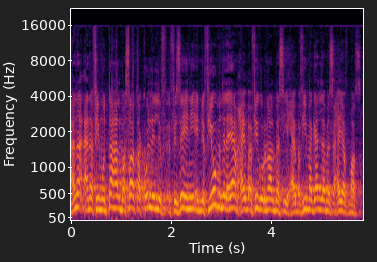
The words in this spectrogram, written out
أنا أنا في منتهى البساطة كل اللي في ذهني إن في يوم من الأيام هيبقى في جورنال مسيحي هيبقى في مجلة مسيحية في مصر.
